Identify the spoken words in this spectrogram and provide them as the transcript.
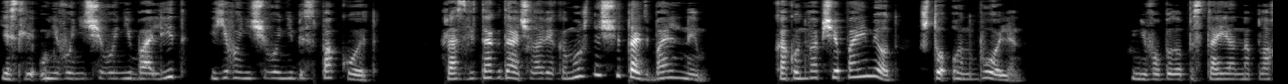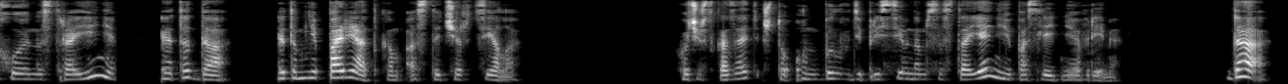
Если у него ничего не болит и его ничего не беспокоит, разве тогда человека можно считать больным? Как он вообще поймет, что он болен? У него было постоянно плохое настроение? Это да. Это мне порядком осточертело. Хочешь сказать, что он был в депрессивном состоянии последнее время? Да,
